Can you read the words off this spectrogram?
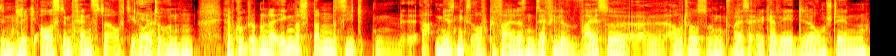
den Blick aus dem Fenster auf die Leute unten. Ich habe geguckt, ob man da irgendwas Spannendes sieht. Mir ist nichts aufgefallen. Da sind sehr viele weiße äh, Autos und weiße LKW, die da rumstehen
